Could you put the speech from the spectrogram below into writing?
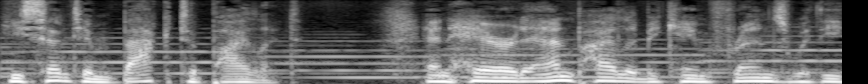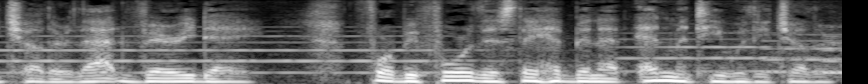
he sent him back to Pilate. And Herod and Pilate became friends with each other that very day, for before this they had been at enmity with each other.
